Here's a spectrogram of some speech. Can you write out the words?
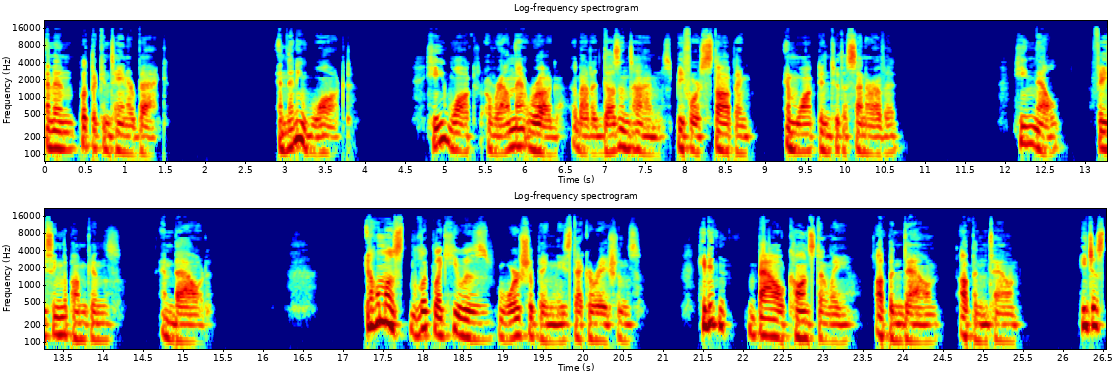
and then put the container back. And then he walked. He walked around that rug about a dozen times before stopping and walked into the center of it. He knelt, facing the pumpkins, and bowed. It almost looked like he was worshipping these decorations. He didn't bow constantly, up and down, up and down. He just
